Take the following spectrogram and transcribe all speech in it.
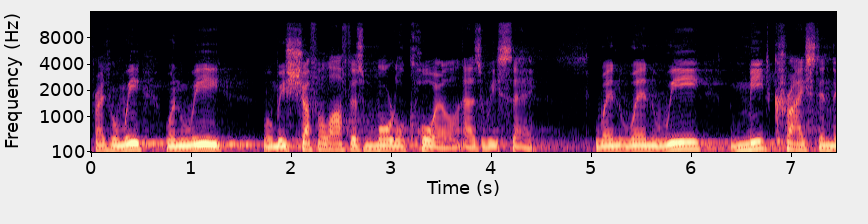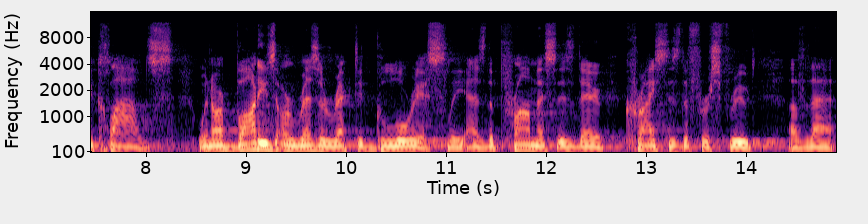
Friends, when we, when we, when we shuffle off this mortal coil, as we say, when, when we meet Christ in the clouds, when our bodies are resurrected gloriously, as the promise is there, Christ is the first fruit of that.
